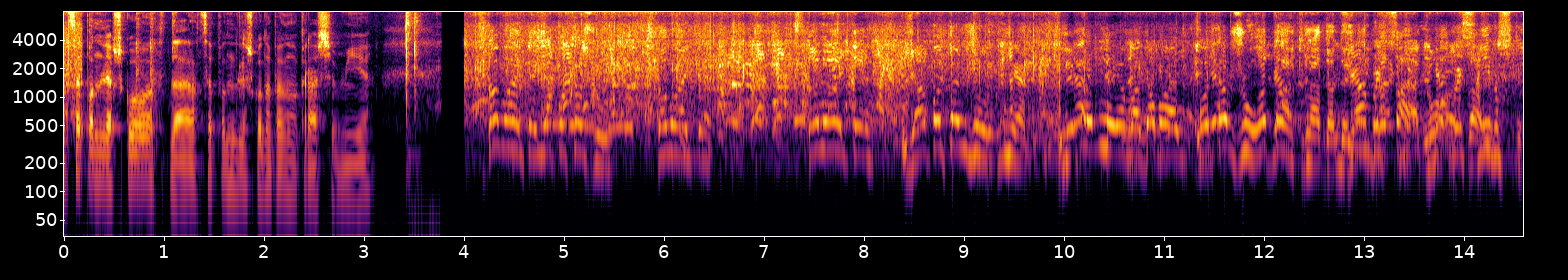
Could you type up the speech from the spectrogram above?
Оце пан Ляшко, да, це пан Ляшко, напевно, краще вміє. Вставайте, я покажу. Вставайте Вставайте. Я покажу. Нет, Не проблема, давай. Покажу. Отак треба доїти. я бы, с Отак. ним- я, О, бы с так. ним, ст-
